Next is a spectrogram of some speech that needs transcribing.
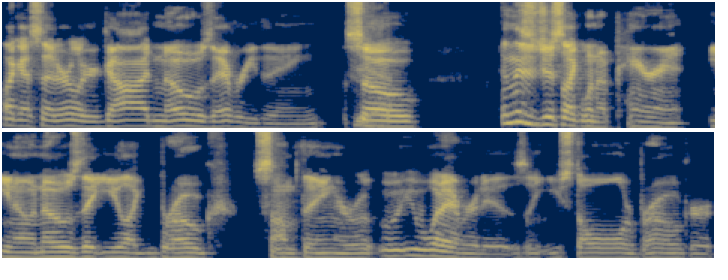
like I said earlier, God knows everything. So, and this is just like when a parent, you know, knows that you like broke something or whatever it is that you stole or broke or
